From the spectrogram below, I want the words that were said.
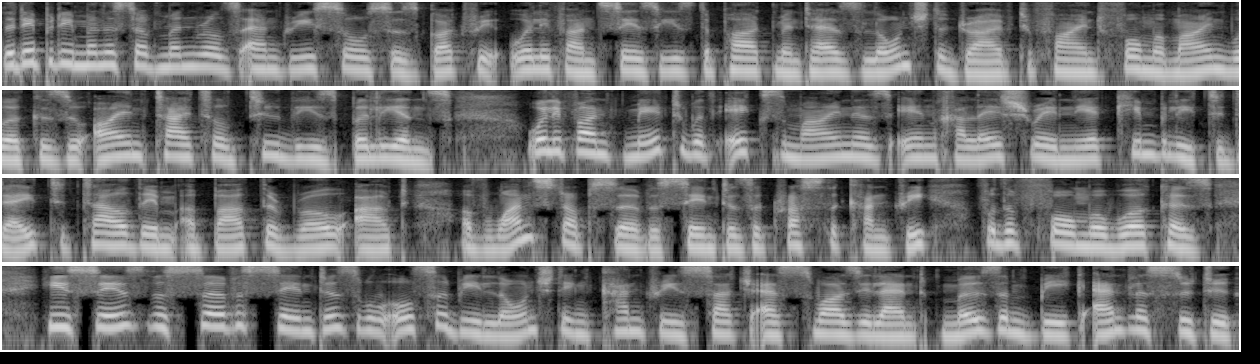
The Deputy Minister of Minerals and Resources, Godfrey Oliphant, says his department has launched a drive to find former mine workers who are entitled to these billions. Oliphant met with ex-miners in Galeshewe near Kimberley today to tell them about the rollout of one-stop service centres across the country for the former workers. He says the service centres will also be launched in countries such as Swaziland, Mozambique Mozambique and Lesotho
